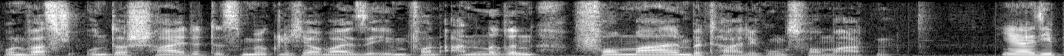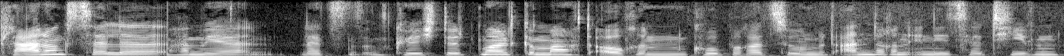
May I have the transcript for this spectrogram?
und was unterscheidet es möglicherweise eben von anderen formalen Beteiligungsformaten? Ja, die Planungszelle haben wir letztens in Kirch Dittmold gemacht, auch in Kooperation mit anderen Initiativen.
